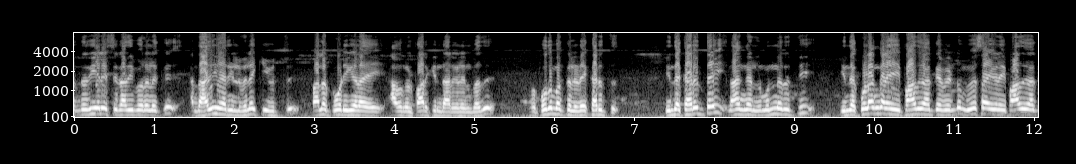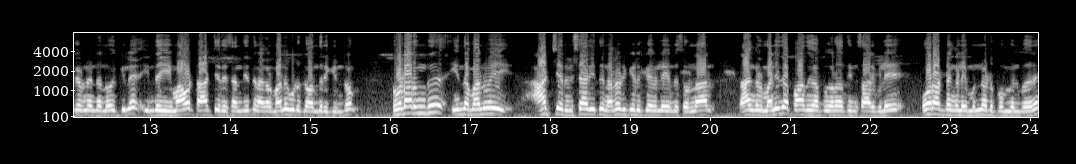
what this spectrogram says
இந்த ரியல் எஸ்டேட் அதிபர்களுக்கு அந்த அதிகாரிகள் விலக்கி விற்று பல கோடிகளை அவர்கள் பார்க்கின்றார்கள் என்பது பொதுமக்களுடைய கருத்து. இந்த கருத்தை நாங்கள் முன்னிறுத்தி இந்த குளங்களை பாதுகாக்க வேண்டும் விவசாயிகளை பாதுகாக்க வேண்டும் என்ற நோக்கிலே இந்த மாவட்ட ஆட்சியரை சந்தித்து நாங்கள் மனு கொடுக்க வந்திருக்கின்றோம். தொடர்ந்து இந்த மனுவை ஆட்சியர் விசாரித்து நடவடிக்கை எடுக்கவில்லை என்று சொன்னால் நாங்கள் மனித பாதுகாப்பு கழகத்தின் சார்பிலே போராட்டங்களை முன்னெடுப்போம் என்பதை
